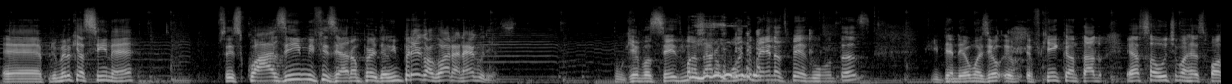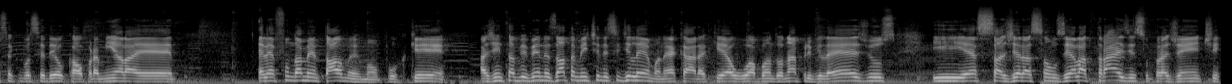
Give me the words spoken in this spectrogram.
É, primeiro que assim, né? Vocês quase me fizeram perder o emprego agora, né, gurias? Porque vocês mandaram muito bem nas perguntas, entendeu? Mas eu, eu, eu, fiquei encantado. Essa última resposta que você deu, Cal, para mim ela é, ela é fundamental, meu irmão, porque a gente está vivendo exatamente nesse dilema, né, cara? Que é o abandonar privilégios e essa geração Z, ela traz isso pra gente.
